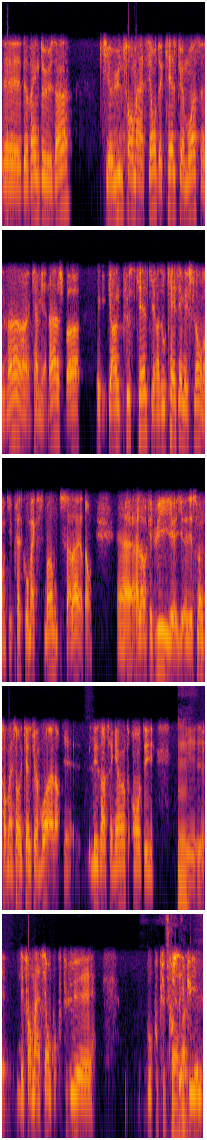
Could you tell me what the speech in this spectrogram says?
euh, de 22 ans qui a eu une formation de quelques mois seulement en camionnage, bah, gagne plus qu'elle, qui est rendu au 15e échelon, donc il est presque au maximum du salaire. Donc, euh, alors que lui, il a, seulement une formation de quelques mois, alors que les enseignantes ont des, des, des formations beaucoup plus euh, beaucoup plus. Puis,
